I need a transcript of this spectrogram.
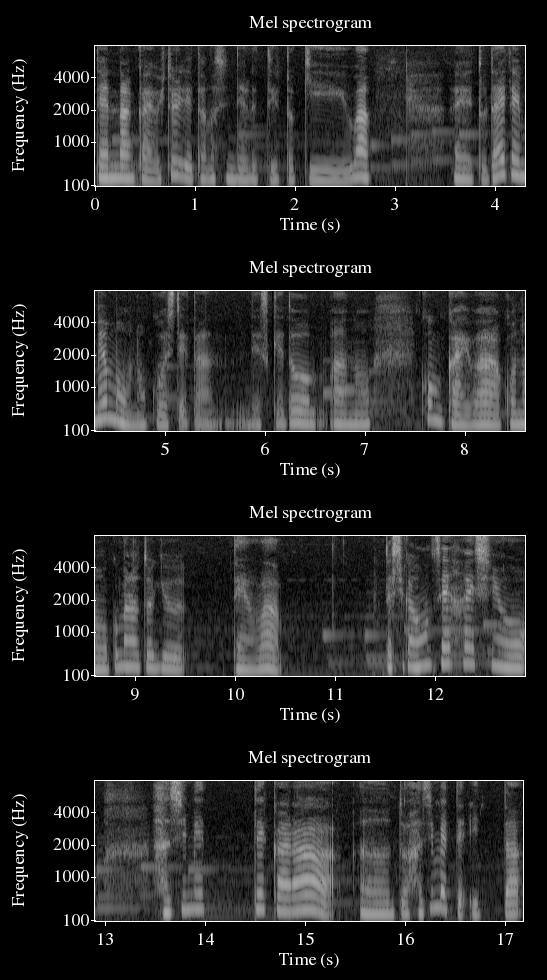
展覧会を一人で楽しんでるっていう時は、えーと、大体メモを残してたんですけどあの今回はこの奥丸と牛展は私が音声配信を始めてからうんと初めて行った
